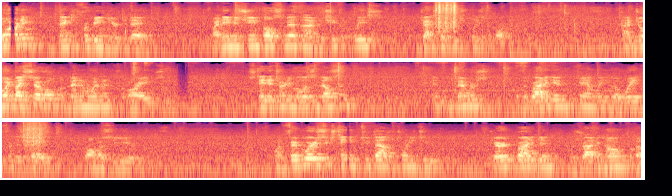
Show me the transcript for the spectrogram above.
Morning. Thank you for being here today. My name is Gene Paul Smith, and I'm the Chief of Police, Jacksonville Beach Police Department. I'm joined by several men and women from our agency. State Attorney Melissa Nelson and members of the Bridegan family who have waited for this day for almost a year. On February 16, 2022, Jared Bridegan was driving home from a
